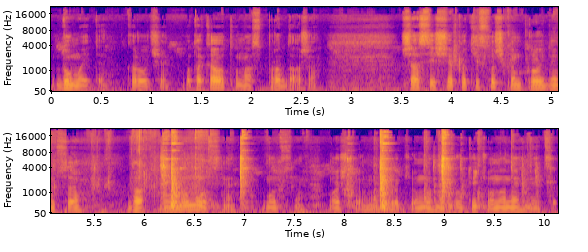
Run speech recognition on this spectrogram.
думайте. Коротше, отака от у нас продажа. Зараз ще по тісочкам пройдемося. Да, воно моцне, моцне. Бачите, воно так його можна крутити, воно не гнеться.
